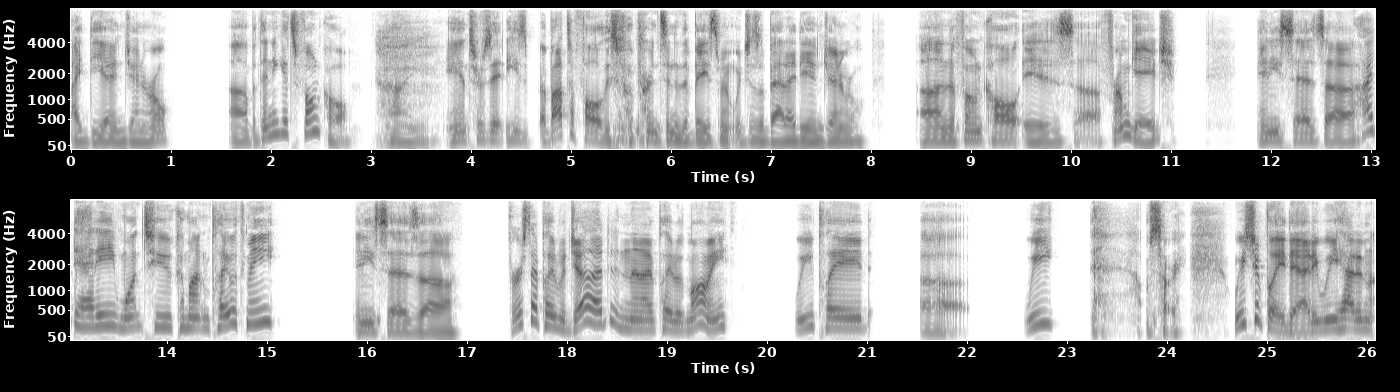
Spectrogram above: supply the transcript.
idea in general. Uh, but then he gets a phone call. Uh, he answers it. He's about to follow these footprints into the basement, which is a bad idea in general. Uh, and the phone call is uh, from Gage. And he says, uh, Hi, Daddy. Want to come out and play with me? And he says, uh, First, I played with Judd, and then I played with Mommy. We played, uh, we, I'm sorry. We should play, Daddy. We had an uh,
